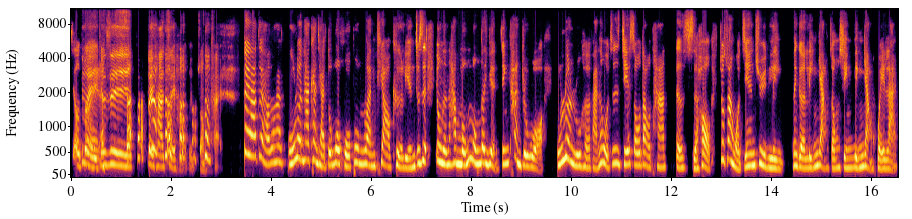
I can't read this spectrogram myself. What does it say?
就对，对，就是对他最好的状态，对他最好的状态。无论他看起来多么活蹦乱跳、可怜，就是用着他萌萌的眼睛看着我。无论如何，反正我就是接收到他的时候，就算我今天去领那个领养中心领养回来，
